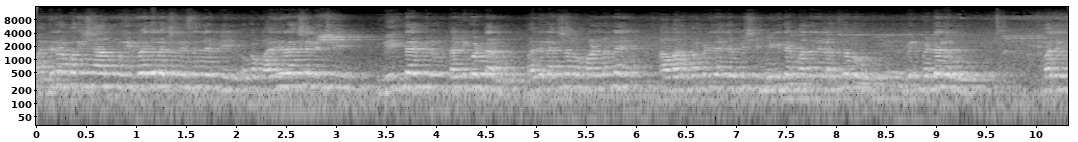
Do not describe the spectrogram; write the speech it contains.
మధ్యన పక్షాలకు ఇరవై ఐదు లక్షలు ఇస్తని చెప్పి ఒక పది లక్షలు ఇచ్చి మిగతా మీరు దండి కొట్టారు. పది లక్షల పండునే ఆ వర్క్ కమిటీ అని చెప్పేసి మిగతా పదిహేను లక్షలు మీరు పెట్టలేదు మరియు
